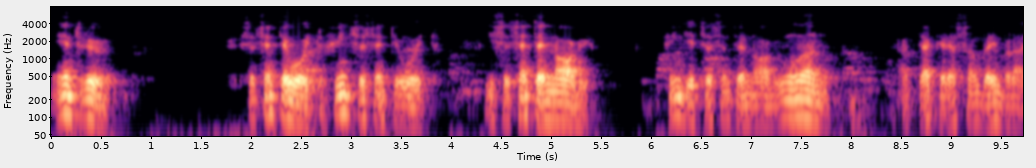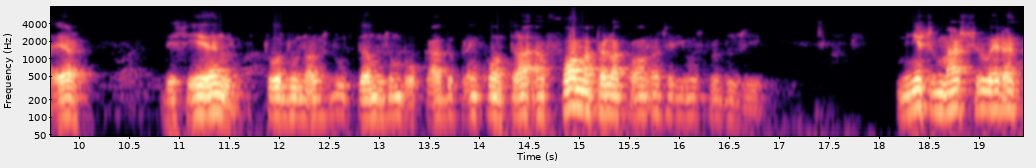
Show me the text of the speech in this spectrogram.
entre 68, fim de 68 e 69, fim de 69, um ano até a criação da Embraer, desse ano todo nós lutamos um bocado para encontrar a forma pela qual nós iríamos produzir. O ministro Márcio era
